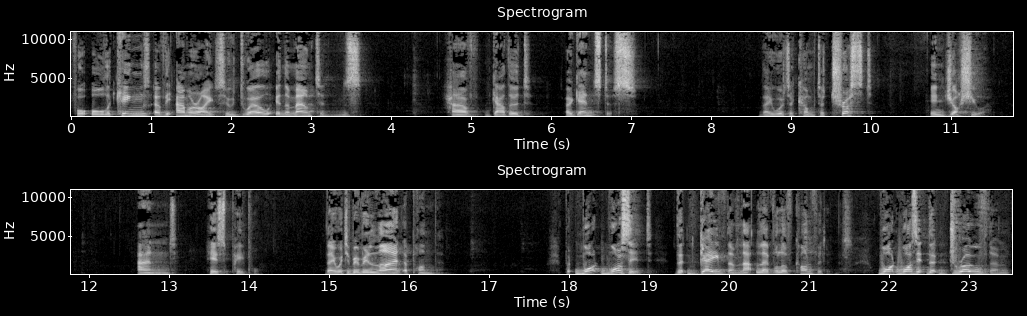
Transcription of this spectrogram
For all the kings of the Amorites who dwell in the mountains have gathered against us. They were to come to trust in Joshua and his people. They were to be reliant upon them. But what was it that gave them that level of confidence? What was it that drove them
